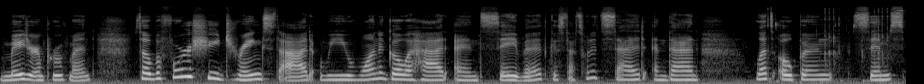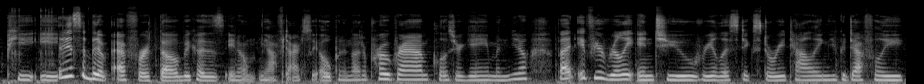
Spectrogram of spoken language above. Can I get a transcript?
major improvement. So before she drinks that, we want to go ahead and save it because that's what it said. And then let's open Sims PE. It is a bit of effort though because you know you have to actually open another program, close your game, and you know. But if you're really into realistic storytelling, you could definitely,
